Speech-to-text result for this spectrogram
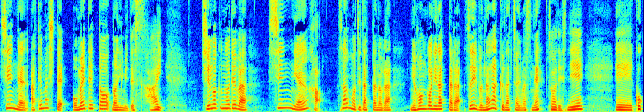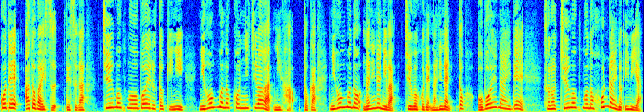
新年明けましておめでとうの意味です。はい。中国語では、新年好3文字だったのが、日本語になったら随分長くなっちゃいますね。そうですね。えー、ここでアドバイスですが、中国語を覚えるときに、日本語のこんにちははニハオとか、日本語の何々は中国語で何々と覚えないで、その中国語の本来の意味や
